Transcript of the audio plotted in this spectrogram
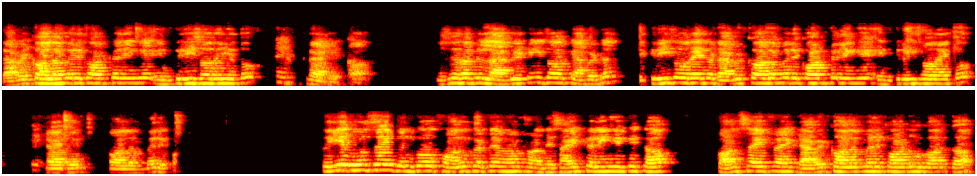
डेबिट कॉलम में रिकॉर्ड करेंगे इंक्रीज हो रही है तो क्रेडिट कॉलम इसी तरह फिर लाइबिलिटीज और कैपिटल डिक्रीज हो रहे हैं तो डेबिट कॉलम में रिकॉर्ड करेंगे इंक्रीज हो रहे हैं तो क्रेडिट कॉलम में रिकॉर्ड तो ये रूल्स है जिनको फॉलो करते हुए हम डिसाइड करेंगे कि कब, कौन सा इफ़ेक्ट डेबिट कॉलम में रिकॉर्ड होगा और कब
